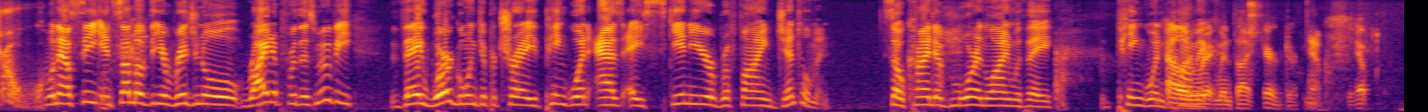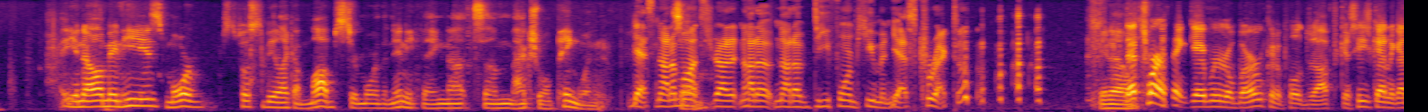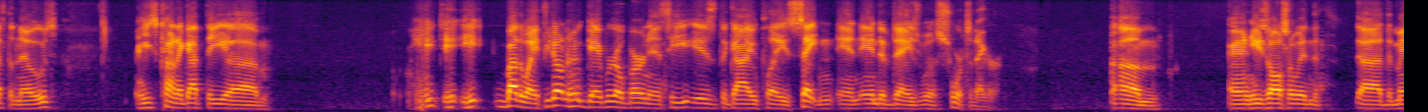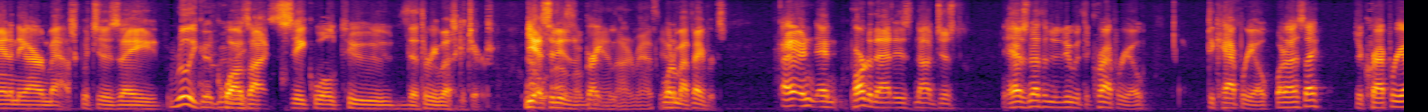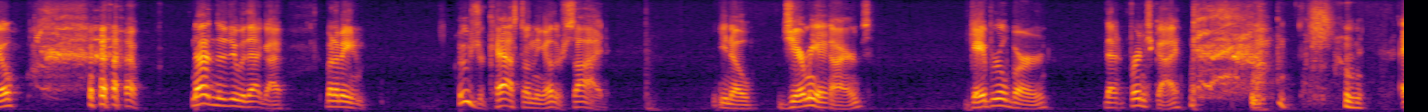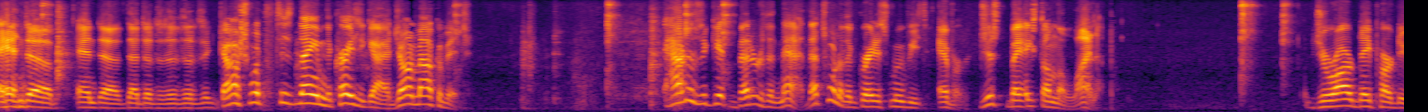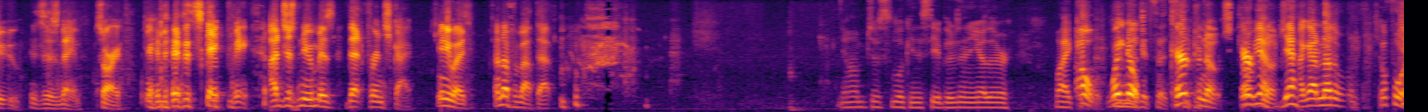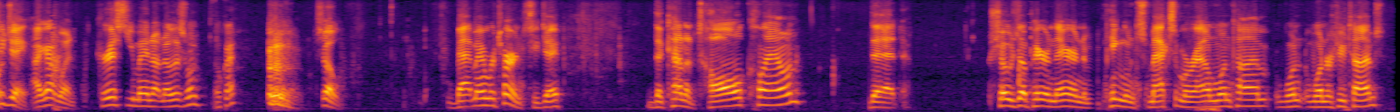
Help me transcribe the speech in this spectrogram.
well, now see, in some of the original write up for this movie, they were going to portray Penguin as a skinnier, refined gentleman. So, kind of more in line with a Penguin Alan comic. Rickman type character. Yeah. Yep. You know, I mean, he is more supposed to be like a mobster more than anything, not some actual penguin. Yes, not a So- monster, not a, not a not a deformed human. Yes, correct. You know, That's where I think Gabriel Byrne could have pulled it off because he's kind of got the nose. He's kind of got the. Um, he, he he. By the way, if you don't know who Gabriel Byrne is, he is the guy who plays Satan in End of Days with Schwarzenegger. Um, and he's also in the uh, the Man in the Iron Mask, which is a really good quasi sequel to the Three Musketeers. Yes, it Oh, is oh, a great man, movie. Iron Mask, One of my favorites. And and part of that is not just it has nothing to do with the DiCaprio. DiCaprio. What did I say? DiCaprio? nothing to do with that guy. But I mean, who's your cast on the other side? You know, Jeremy Irons, Gabriel Byrne, that French guy. and uh and uh the, the, the, the, gosh, what's his name? The crazy guy, John Malkovich how does it get better than that? That's one of the greatest movies ever, just based on the lineup. Gerard Depardieu is his name. Sorry, it, it escaped me. I just knew him as that French guy. Anyways, enough about that. I'm just looking to see if there's any other like. Oh, wait, no. nuggets that Character stick notes. Character yeah, notes. yeah. I got another one. Go for it. TJ, I got one. Chris, you may not know this one. Okay. So, Batman Returns, TJ. The kind of tall clown that shows up here and there, and the penguin smacks him around one time, one one or two times.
